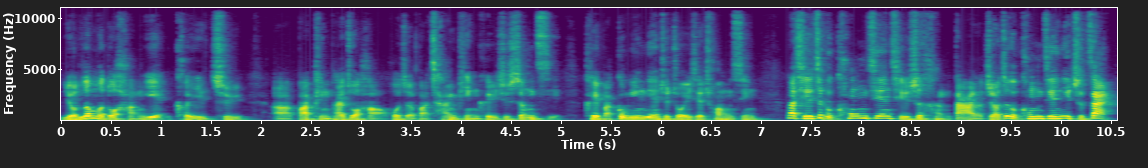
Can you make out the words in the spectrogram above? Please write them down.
有那么多行业可以去啊，把品牌做好，或者把产品可以去升级，可以把供应链去做一些创新，那其实这个空间其实是很大的，只要这个空间一直在。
